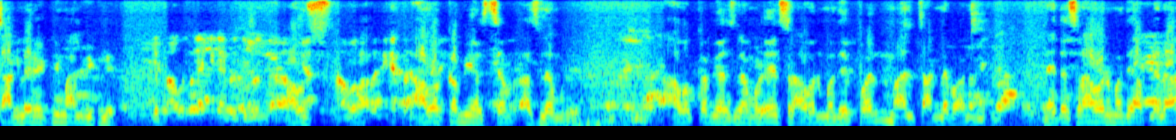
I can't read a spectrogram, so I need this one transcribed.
चांगल्या रेटनी माल विकले. पाऊस या ठिकाणी प्रतिकूल पाऊस आवकमध्ये काय परिणाम आवक कमी असल्या असल्यामुळे. आवक कमी असल्यामुळे श्रावणमध्ये पण माल चांगल्या भावानं विकला. नाही तर श्रावणमध्ये आपल्याला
